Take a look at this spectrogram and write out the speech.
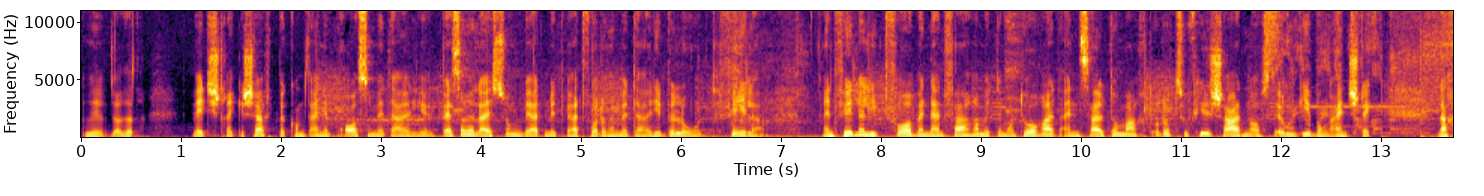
wer die Strecke schafft, bekommt eine Bronzemedaille. Bessere Leistungen werden mit wertvolleren Medaillen belohnt. Fehler. Ein Fehler liegt vor, wenn dein Fahrer mit dem Motorrad einen Salto macht oder zu viel Schaden aus der Umgebung einsteckt. Nach,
